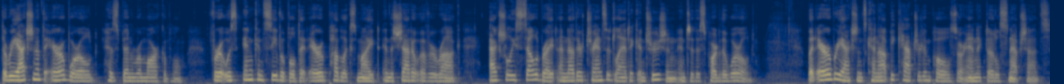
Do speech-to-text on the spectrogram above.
the reaction of the Arab world has been remarkable, for it was inconceivable that Arab publics might, in the shadow of Iraq, actually celebrate another transatlantic intrusion into this part of the world. But Arab reactions cannot be captured in polls or anecdotal snapshots.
